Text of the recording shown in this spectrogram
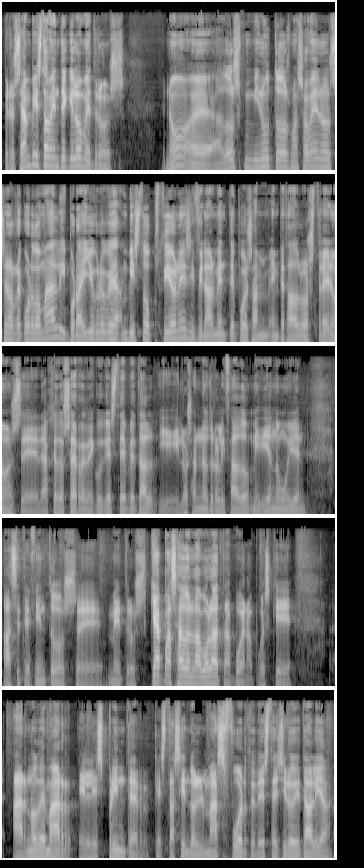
Pero se han visto a 20 kilómetros ¿no? Eh, a dos minutos más o menos, si no recuerdo mal, y por ahí yo creo que han visto opciones y finalmente pues han empezado los trenos de, AG2R, de Quick Step y tal, y, los han neutralizado midiendo muy bien a 700 eh, metros. ¿Qué ha pasado en la volata? Bueno, pues que Arnaud Demar, el sprinter que está siendo el más fuerte de este Giro de Italia,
